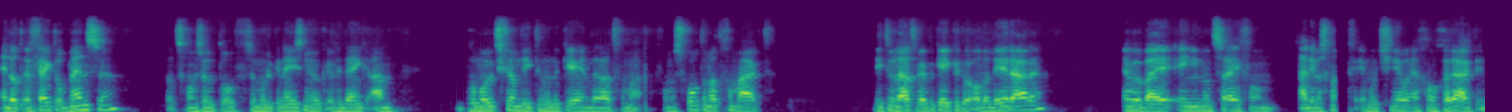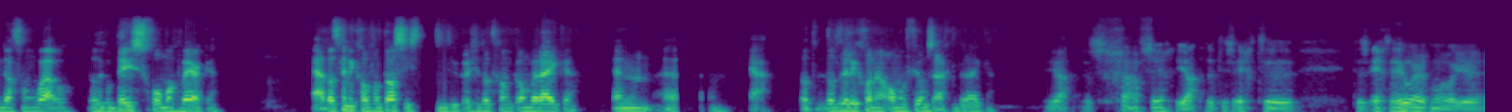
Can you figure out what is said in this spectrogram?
En dat effect op mensen, dat is gewoon zo tof. Zo moet ik ineens nu ook even denken aan een promotiefilm die ik toen een keer inderdaad van, mijn, van mijn school toen had gemaakt. Die toen later werd bekeken door alle leraren. En waarbij één iemand zei van, nou, die was gewoon emotioneel en gewoon geraakt. En dacht van, wauw, dat ik op deze school mag werken. Ja, dat vind ik gewoon fantastisch natuurlijk, als je dat gewoon kan bereiken. En uh, ja, dat, dat wil ik gewoon in al mijn films eigenlijk bereiken. Ja, dat is gaaf zeg. Ja, dat is echt, uh, dat is echt heel erg mooi. Uh.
